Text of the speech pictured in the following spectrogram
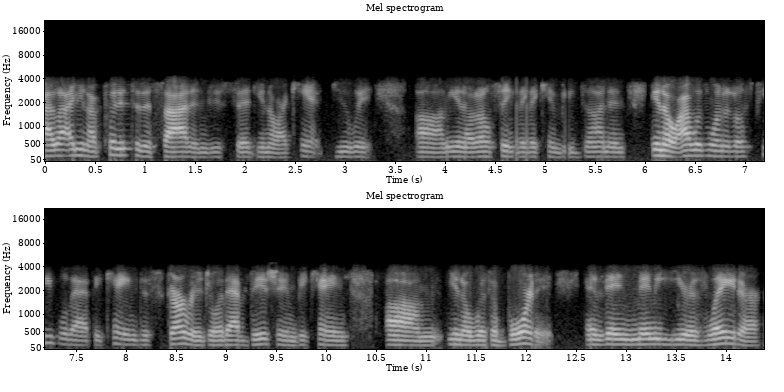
I you know i put it to the side and just said you know i can't do it. Um you know i don't think that it can be done. And you know i was one of those people that became discouraged or that vision became um you know was aborted. And then many years later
